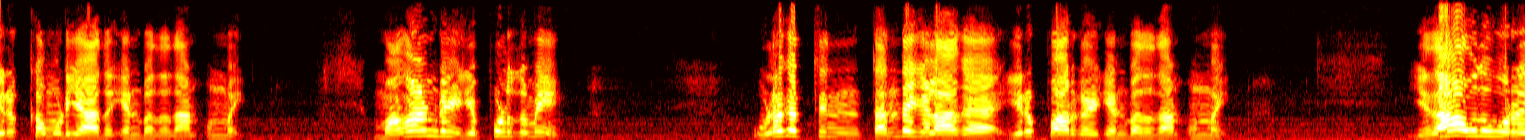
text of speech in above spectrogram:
இருக்க முடியாது என்பதுதான் உண்மை. மகான்கள் எப்பொழுதுமே உலகத்தின் தந்தைகளாக இருப்பார்கள் என்பதுதான் உண்மை. ஏதாவது ஒரு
